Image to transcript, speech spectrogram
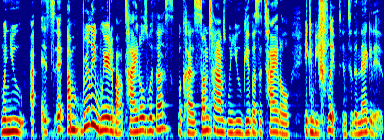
when you it's it, i'm really weird about titles with us because sometimes when you give us a title it can be flipped into the negative.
